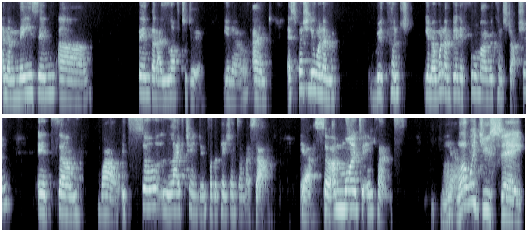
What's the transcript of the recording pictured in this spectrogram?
an amazing uh, thing that I love to do, you know, and especially when I'm recon, you know, when I'm doing a full mouth reconstruction, it's um, wow, it's so life changing for the patients and myself. Yeah, so I'm more into implants. Yeah. What would you say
